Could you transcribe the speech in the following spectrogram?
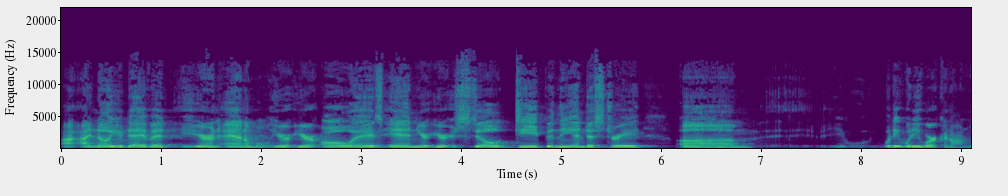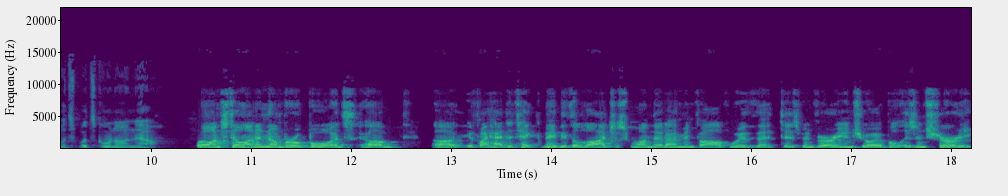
I, I, know you, David. You're an animal. You're you're always in. You're you're still deep in the industry. Um, what are you, what are you working on? What's what's going on now? Well, I'm still on a number of boards. Um, uh, if I had to take maybe the largest one that I'm involved with that has been very enjoyable is Insurity.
